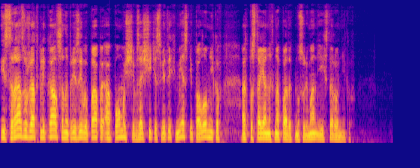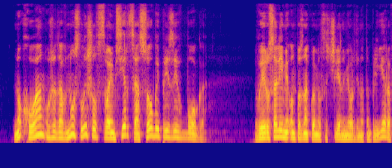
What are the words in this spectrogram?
и сразу же откликался на призывы папы о помощи в защите святых мест и паломников от постоянных нападок мусульман и их сторонников. Но Хуан уже давно слышал в своем сердце особый призыв Бога. В Иерусалиме он познакомился с членами ордена тамплиеров.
